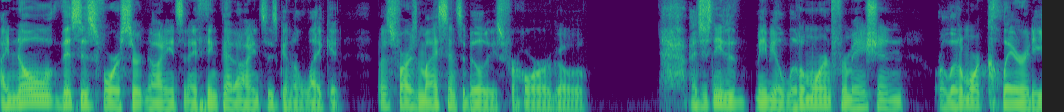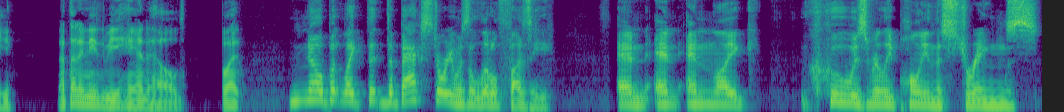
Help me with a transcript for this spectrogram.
I know this is for a certain audience, and I think that audience is going to like it. But as far as my sensibilities for horror go, I just needed maybe a little more information or a little more clarity. Not that I need to be handheld, but No, but like the, the backstory was a little fuzzy. And and and like who was really pulling the strings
